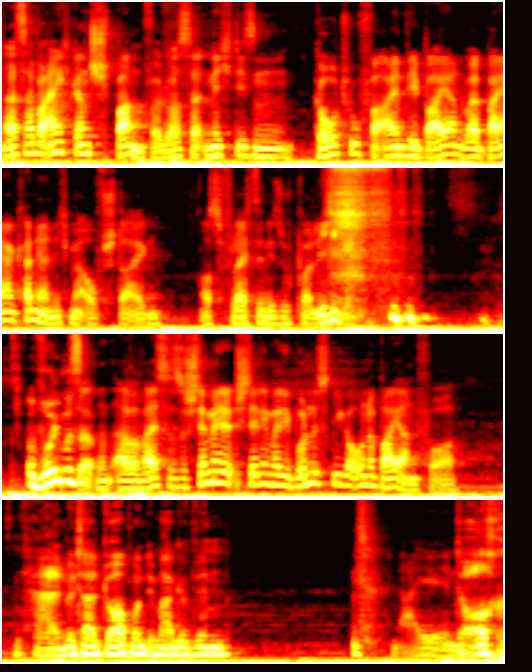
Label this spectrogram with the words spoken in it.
Das ist aber eigentlich ganz spannend, weil du hast halt nicht diesen Go-To-Verein wie Bayern, weil Bayern kann ja nicht mehr aufsteigen. Außer vielleicht in die Super League. Obwohl ich muss. Ja, Und, aber weißt du, so stell, mir, stell dir mal die Bundesliga ohne Bayern vor. dann wird halt Dortmund immer gewinnen. Nein. Doch,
